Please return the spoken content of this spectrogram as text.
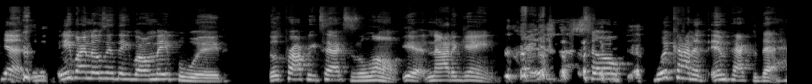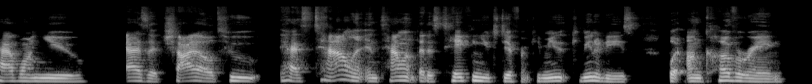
yes. And if anybody knows anything about Maplewood, those property taxes alone, yeah, not a game. Right? so, what kind of impact did that have on you as a child who has talent and talent that is taking you to different commu- communities, but uncovering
